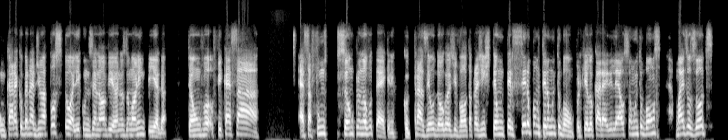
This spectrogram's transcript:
um cara que o Bernardinho apostou ali com 19 anos numa Olimpíada. Então fica essa essa função para o novo técnico, trazer o Douglas de volta para a gente ter um terceiro ponteiro muito bom, porque Lucarelli e Leal são muito bons, mas os outros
